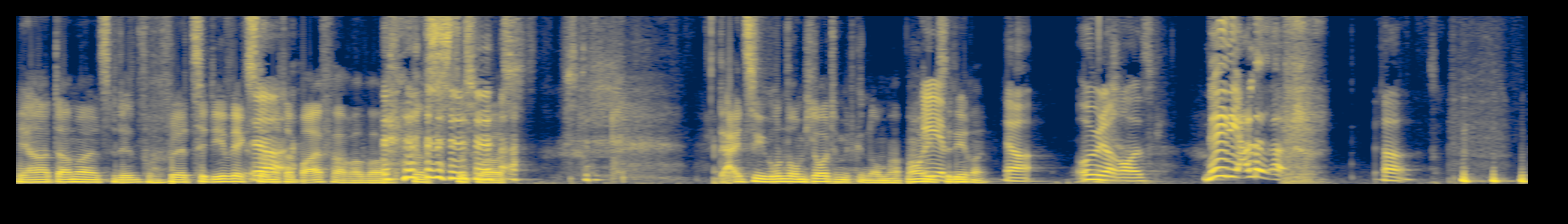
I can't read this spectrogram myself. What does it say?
Ja, damals, wo der CD-Wechsel ja. noch der Beifahrer war. Das, das war's. der einzige Grund, warum ich Leute mitgenommen habe. Mach mal die CD rein. Ja. Und wieder raus. Nee, die alle. Ja.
